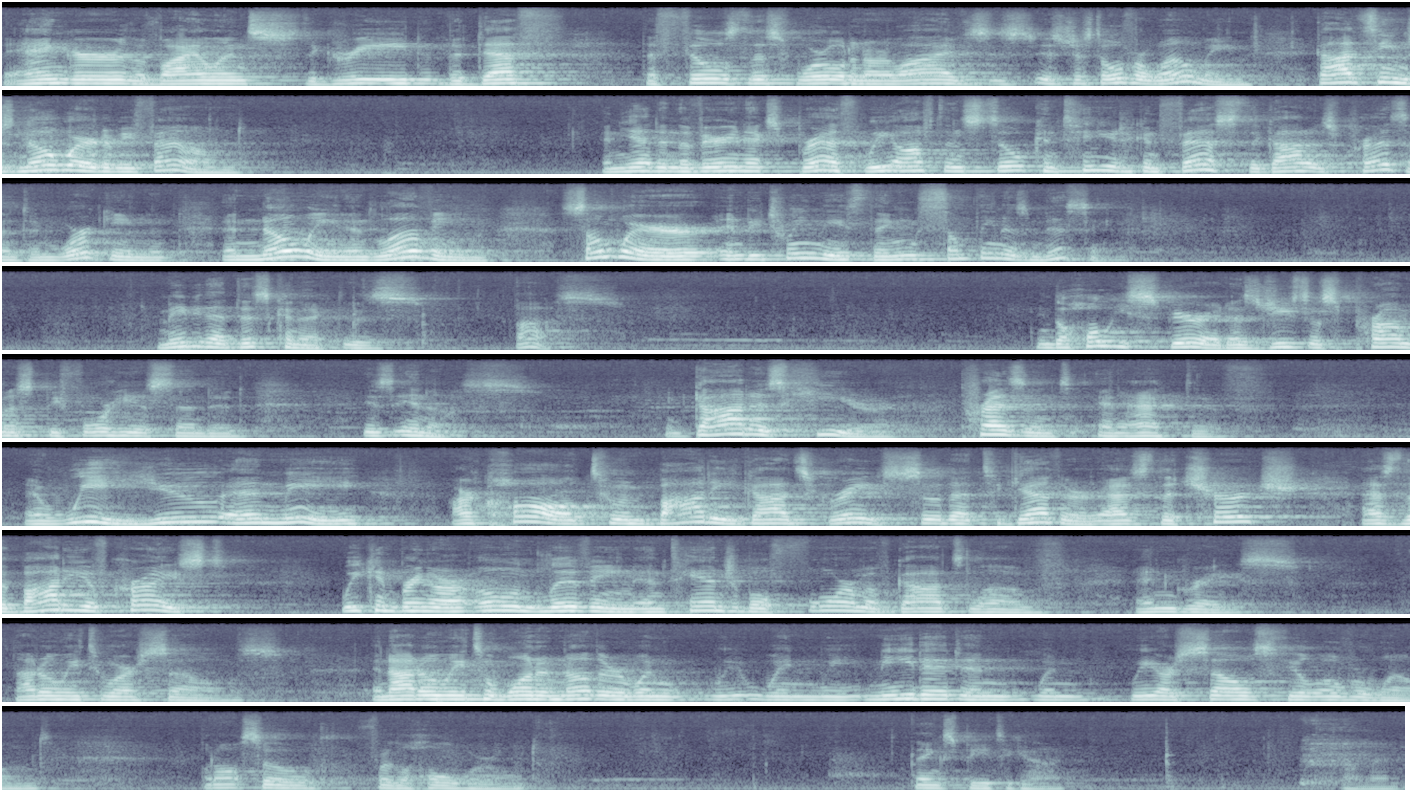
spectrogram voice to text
The anger, the violence, the greed, the death that fills this world in our lives is, is just overwhelming. God seems nowhere to be found. And yet, in the very next breath, we often still continue to confess that God is present and working and knowing and loving. Somewhere in between these things, something is missing. Maybe that disconnect is us. And the Holy Spirit, as Jesus promised before he ascended, is in us. And God is here, present and active. And we, you and me, are called to embody God's grace so that together, as the church, as the body of Christ, we can bring our own living and tangible form of God's love and grace, not only to ourselves, and not only to one another when we, when we need it and when we ourselves feel overwhelmed, but also for the whole world. Thanks be to God. Amen.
